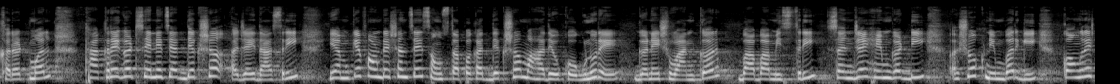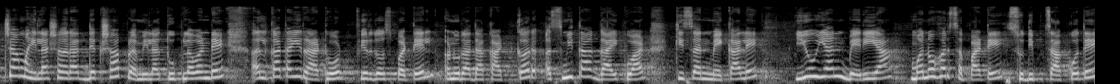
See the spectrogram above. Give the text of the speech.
खरटमल ठाकरे गट सेनेचे अध्यक्ष अजय दासरी एम के फाउंडेशनचे संस्थापक अध्यक्ष महादेव कोगनुरे गणेश वानकर बाबा मिस्त्री संजय हेमगड्डी अशोक निंबर्गी काँग्रेसच्या महिला शहराध्यक्षा प्रमिला तुपलवंडे अलकाताई राठोड फिरदोस पटेल अनुराधा काटकर अस्मिता गायकवाड किसन मेकाले यू एन बेरिया मनोहर सपाटे सुदीप चाकोते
